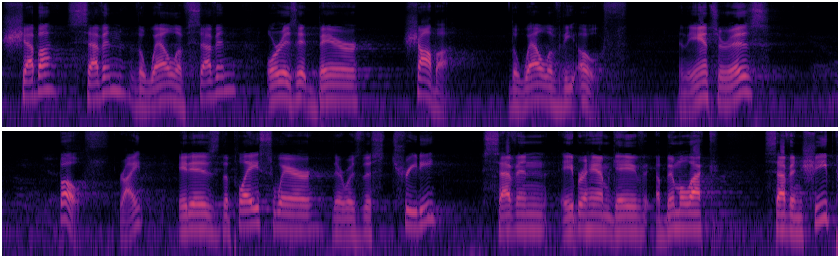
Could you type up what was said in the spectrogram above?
Sheba, seven, the well of seven, or is it Bear Shaba, the well of the oath? And the answer is both, right? It is the place where there was this treaty. Seven, Abraham gave Abimelech seven sheep,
